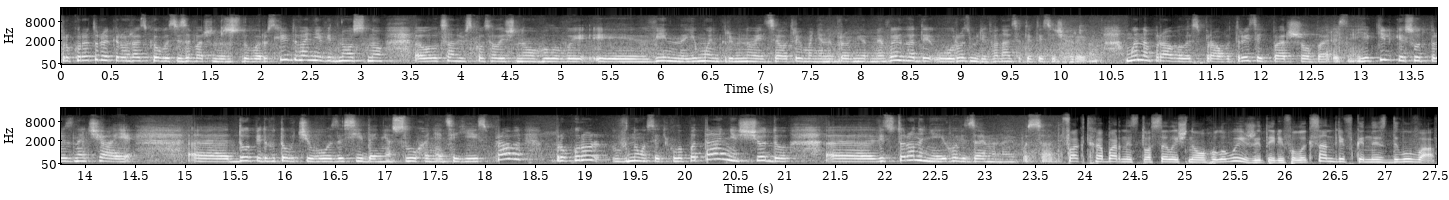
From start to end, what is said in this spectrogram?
Прокуратурою Кіровоградської області завершено досудове розслідування відносно е, Олександрівського селищного голови. І Він йому інкримінується отримання неправомірної вигоди у розмірі 12 тисяч гривень. Ми направили справу 31 березня. Як тільки суд призначає е, до підготовчого засідання слухання цієї справи, прокурор вносить клопотання щодо е, відсторонення його від займаної посади. Факт хабарництва селищного голови жителів Олександрівки не здивував.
